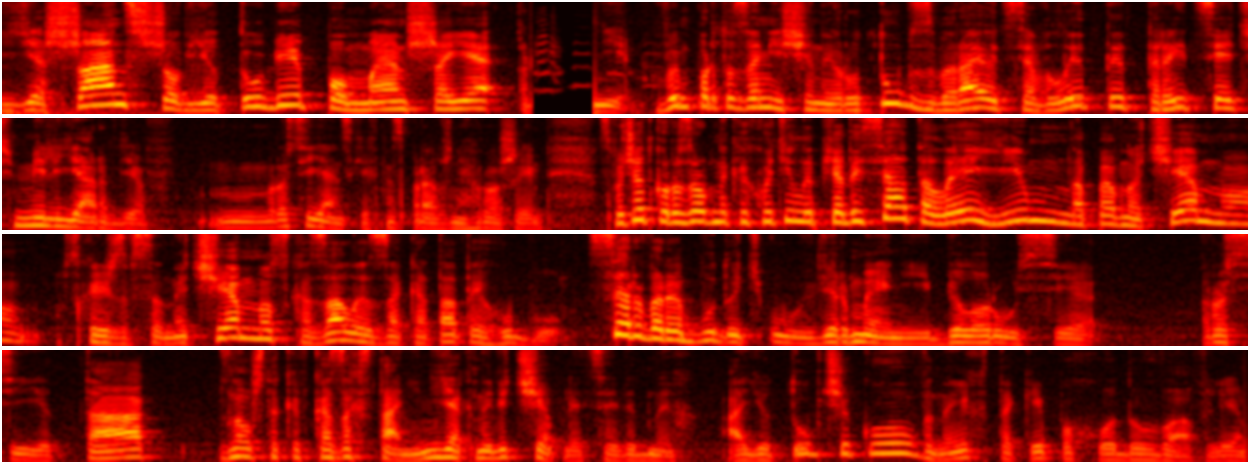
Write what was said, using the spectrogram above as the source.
Є шанс, що в Ютубі поменшає ні. В імпортозаміщений Рутуб збираються влити 30 мільярдів. Росіянських несправжніх грошей. Спочатку розробники хотіли 50, але їм, напевно, чемно, скоріш за все, нечемно, сказали закатати губу. Сервери будуть у Вірменії, Білорусі, Росії та знову ж таки в Казахстані ніяк не відчепляться від них. А ютубчику в них таки походу вафлі.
